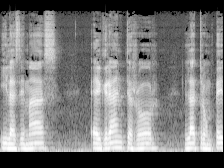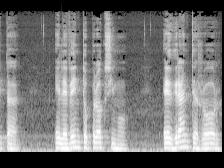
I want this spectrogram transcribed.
y las demás el gran terror, la trompeta, el evento próximo, el gran terror,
